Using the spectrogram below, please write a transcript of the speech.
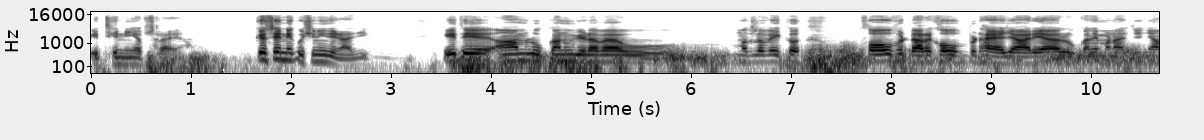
ਇੱਥੇ ਨਹੀਂ ਅਫਸਰ ਆਇਆ। ਕਿਸੇ ਨੇ ਕੁਝ ਨਹੀਂ ਦੇਣਾ ਜੀ। ਇਹ ਤੇ ਆਮ ਲੋਕਾਂ ਨੂੰ ਜਿਹੜਾ ਵਾ ਉਹ ਮਤਲਬ ਇੱਕ ਖੌਫ ਡਰ ਖੌਫ ਬਿਠਾਇਆ ਜਾ ਰਿਹਾ ਲੋਕਾਂ ਦੇ ਮਨਾਂ 'ਚ ਜਾਂ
